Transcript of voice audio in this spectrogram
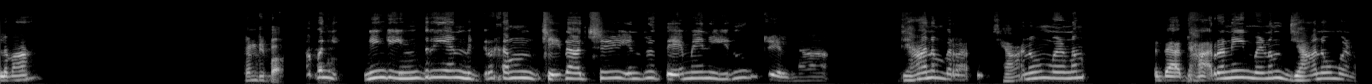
அல்லவா கண்டிப்பா. அப்ப நீ- நீங்க இந்திரியன் நிகிரகம் செய்தாச்சு என்று தேமேனி இருந்துட்டேன்னா தியானம் வராது தியானமும் வேணும் தாரணையும் வேணும் தியானமும் வேணும்.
